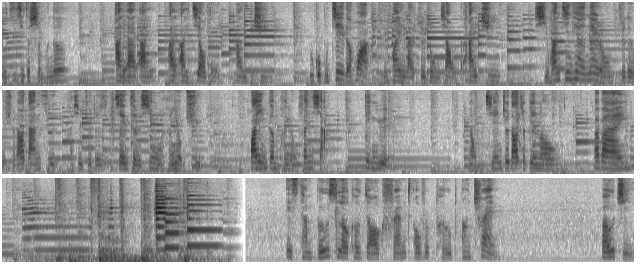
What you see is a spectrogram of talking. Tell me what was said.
我自己的什么呢？爱爱爱爱爱叫的 IG。如果不介意的话，也欢迎来追踪一下我的 IG。喜欢今天的内容，觉得有学到单字，还是觉得这则新闻很有趣，欢迎跟朋友分享、订阅。那我们今天就到这边喽，拜拜。Istanbul's local dog framed over poop on train. Boji,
